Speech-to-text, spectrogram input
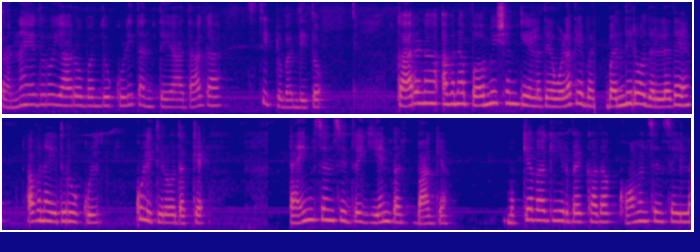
ತನ್ನ ಎದುರು ಯಾರೋ ಬಂದು ಕುಳಿತಂತೆ ಆದಾಗ ಸಿಟ್ಟು ಬಂದಿತು. ಕಾರಣ ಅವನ ಪರ್ಮಿಷನ್ ಕೇಳದೆ ಒಳಗೆ ಬಂದಿರೋದಲ್ಲದೆ ಅವನ ಎದುರು ಕುಳಿ ಕುಳಿತಿರೋದಕ್ಕೆ. ಟೈಮ್ ಸೆನ್ಸ್ ಇದ್ದರೆ ಏನು ಬಂತು ಭಾಗ್ಯ? ಮುಖ್ಯವಾಗಿ ಇರಬೇಕಾದ ಕಾಮನ್ ಸೆನ್ಸೇ ಇಲ್ಲ.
